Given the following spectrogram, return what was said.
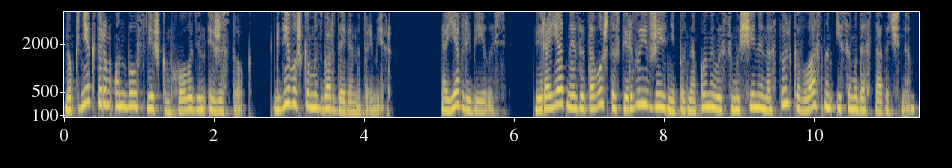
Но к некоторым он был слишком холоден и жесток. К девушкам из борделя, например. А я влюбилась. Вероятно, из-за того, что впервые в жизни познакомилась с мужчиной настолько властным и самодостаточным,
